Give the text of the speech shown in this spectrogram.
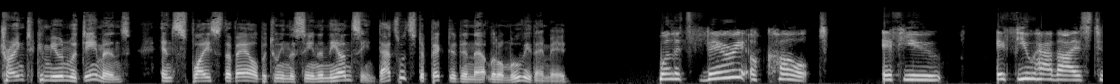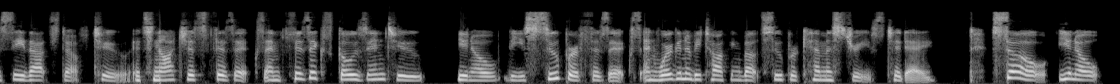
trying to commune with demons and splice the veil between the seen and the unseen. That's what's depicted in that little movie they made. Well, it's very occult if you if you have eyes to see that stuff too. It's not just physics and physics goes into, you know, these super physics and we're going to be talking about super chemistries today. So, you know,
